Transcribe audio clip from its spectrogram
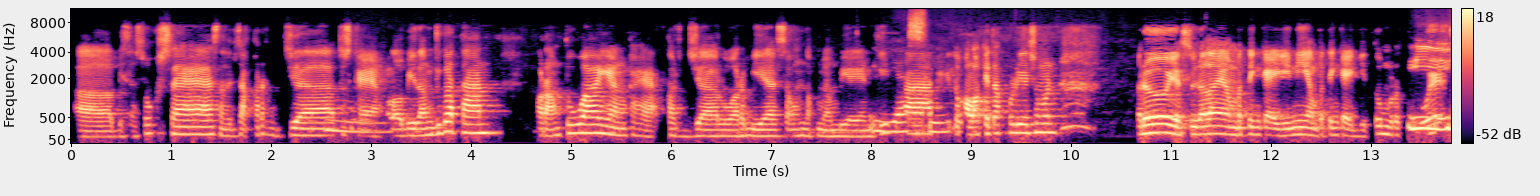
eh, bisa sukses, nanti bisa kerja. Terus kayak Hmm. lo bilang juga, Tan, orang tua yang kayak kerja luar biasa untuk membiayain Iya kita. sih. Gitu. Kalau kita kuliah cuman aduh ya sudahlah yang penting kayak gini yang penting kayak gitu menurut gue Ih,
